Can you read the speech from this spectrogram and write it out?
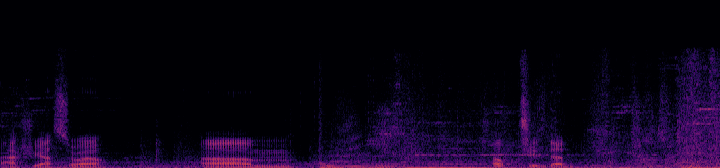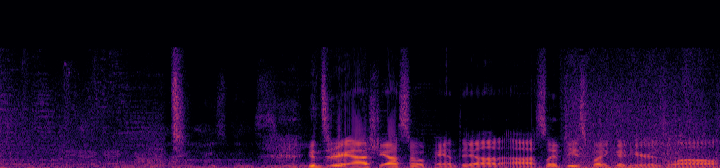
Ashe Yasuo. Um, oh, she's dead. Considering Ashe Yasuo Pantheon, uh, Swifty's quite good here as well.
